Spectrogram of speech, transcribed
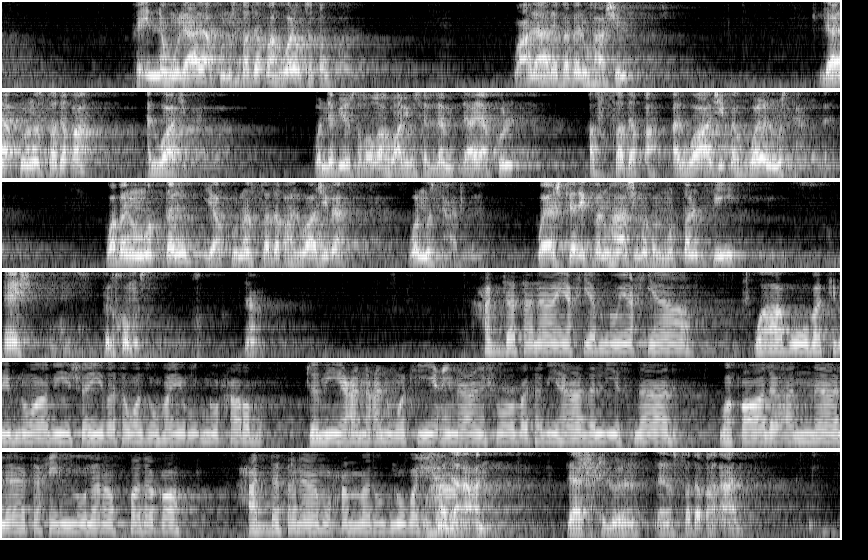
فإنه لا يأكل الصدقة ولو تطوع. وعلى هذا فبنو هاشم لا يأكلون الصدقة الواجبة والنبي صلى الله عليه وسلم لا يأكل الصدقة الواجبة ولا المستحبة. وبنو المطلب يأكلون الصدقة الواجبة والمستحبة. ويشترك بنو هاشم وبنو المطلب في إيش؟ في الخمس. نعم. حدثنا يحيى بن يحيى وأبو بكر بن أبي شيبة وزهير بن حرب جميعا عن وكيع عن شعبة بهذا الإسناد وقال أنا لا تحل لنا الصدقة. حدثنا محمد بن بشار. وهذا أعم. لا تحل لنا الصدقة أعم.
